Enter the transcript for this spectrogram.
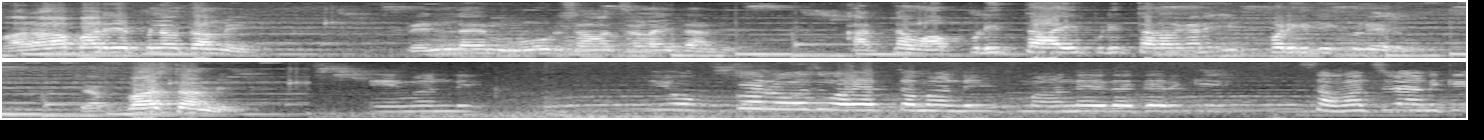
బరాబర్ చెప్పినావు తమ్మి. పెళ్ళై మూడు సంవత్సరాలు అవుతుంది కట్నం అప్పుడు ఇస్తా ఇప్పుడు ఇస్తా అన్నారు కానీ ఇప్పటికి దిక్కులేదు చెప్పాస్ తమ్మి. ఏమండి? ఒక్క రోజు పోయేస్తామండి మా అన్నయ్య దగ్గరికి. సంవత్సరానికి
